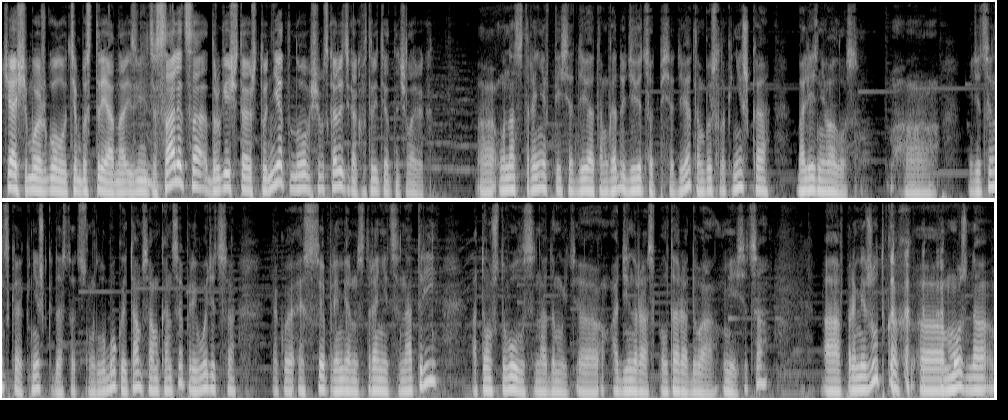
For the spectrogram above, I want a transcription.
чаще моешь голову, тем быстрее она, извините, салится. Другие считают, что нет. Ну, в общем, скажите, как авторитетный человек. А, У нас в стране в 59 году, 959 вышла книжка «Болезни волос». А, Медицинская книжка, достаточно глубокая. И там в самом конце приводится такое эссе примерно страницы на три о том, что волосы надо мыть э, один раз в полтора-два месяца. А в промежутках э, можно...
